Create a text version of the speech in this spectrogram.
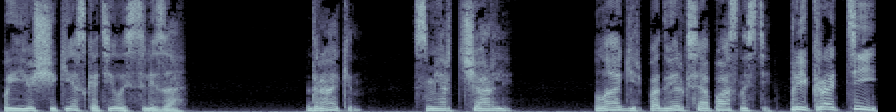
По ее щеке скатилась слеза. «Дракин, смерть Чарли, лагерь подвергся опасности». «Прекрати!»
